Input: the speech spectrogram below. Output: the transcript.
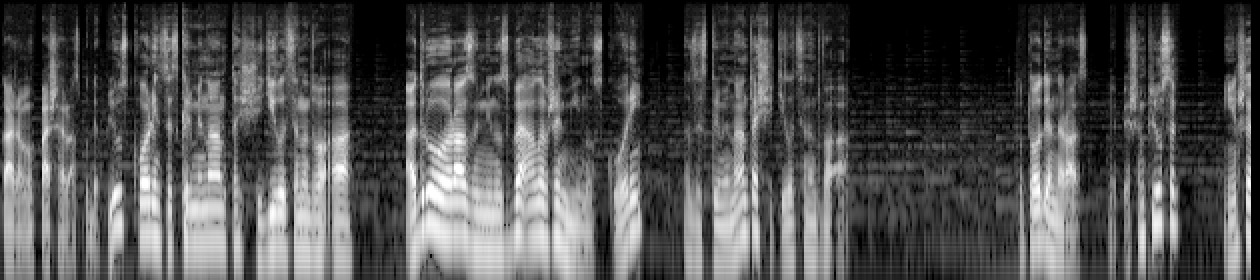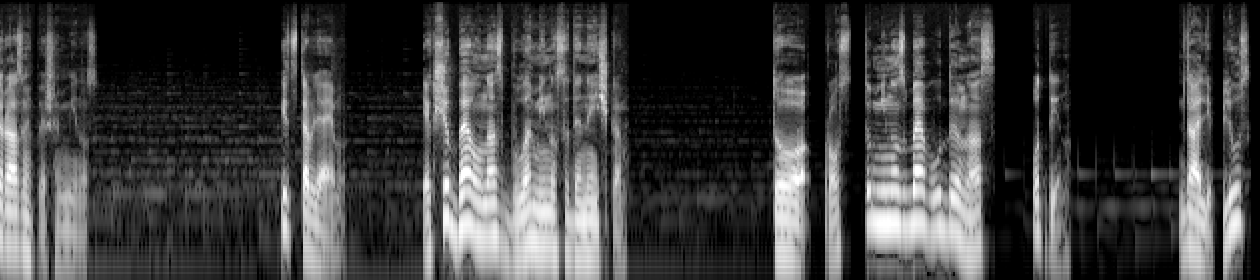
Кажемо, перший раз буде плюс корінь з дискримінанта, що ділиться на 2а, а другого разу мінус b, але вже мінус корінь з дискримінанта, що ділиться на 2а. Тобто один раз ми пишемо плюсик, Інший раз ми пишемо мінус. Підставляємо. Якщо b у нас була мінус одиничка, то просто мінус b буде у нас 1. Далі плюс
